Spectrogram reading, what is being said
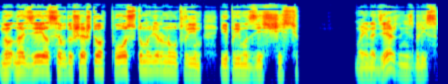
но надеялся в душе, что постума вернут в Рим и примут здесь честью. Мои надежды не сбылись.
